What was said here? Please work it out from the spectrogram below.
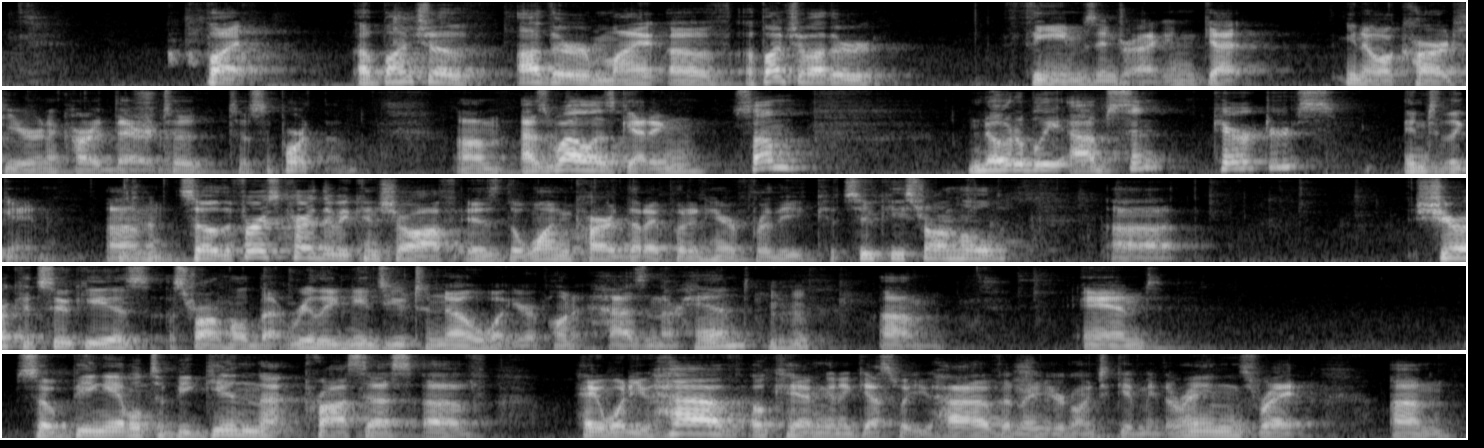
but a bunch of other my of a bunch of other themes in Dragon get you know a card here and a card there to, to support them, um, as well as getting some notably absent characters into the game. Um, So the first card that we can show off is the one card that I put in here for the Kitsuki Stronghold. Uh, Shiro Kitsuki is a stronghold that really needs you to know what your opponent has in their hand, um, and so being able to begin that process of, hey, what do you have? Okay, I'm going to guess what you have, and then you're going to give me the rings, right? Um,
